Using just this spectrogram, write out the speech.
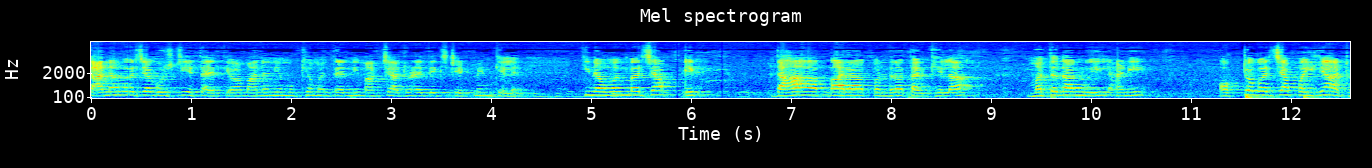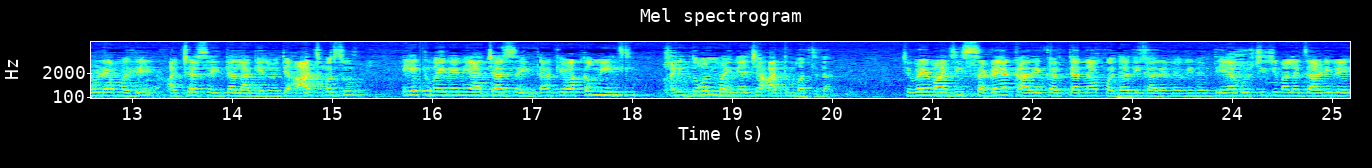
कानावर ज्या गोष्टी येत आहेत किंवा माननीय मुख्यमंत्र्यांनी मागच्या आठवड्यात एक स्टेटमेंट केलंय की नोव्हेंबरच्या एक दहा बारा पंधरा तारखेला मतदान होईल आणि ऑक्टोबरच्या पहिल्या आठवड्यामध्ये आचारसंहिता लागेल. म्हणजे आजपासून एक महिन्यानी आचारसंहिता किंवा कमीच आणि दोन महिन्याच्या आत मतदान. त्यामुळे माझी सगळ्या कार्यकर्त्यांना पदाधिकाऱ्यांना विनंती या गोष्टीची मला जाणीव आहे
